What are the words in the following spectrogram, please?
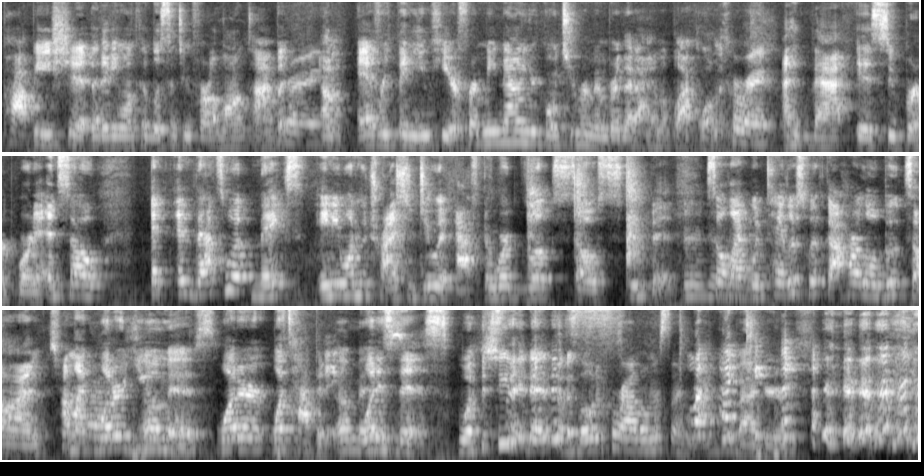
poppy shit that anyone could listen to for a long time, but Right. um, everything you hear from me now, you're going to remember that I am a black woman. Correct. I think that is super important. And so, and, and that's what makes anyone who tries to do it afterward look so stupid. So, like mm-hmm. when Taylor Swift got her little boots on, I'm like, what are you? A miss. What are what's happening? A What miss. is this? What is She did that for the Golden Corral on a Sunday. Goodbye, girl.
